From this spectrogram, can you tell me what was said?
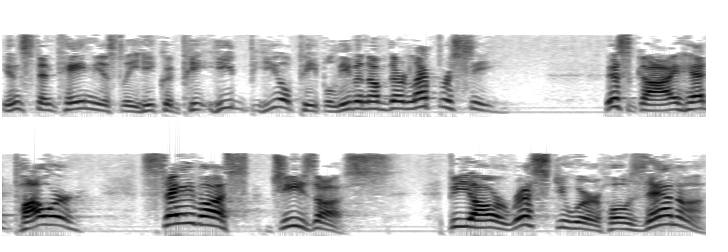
instantaneously he could pe- he heal people even of their leprosy. This guy had power. Save us, Jesus. Be our rescuer, Hosanna.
